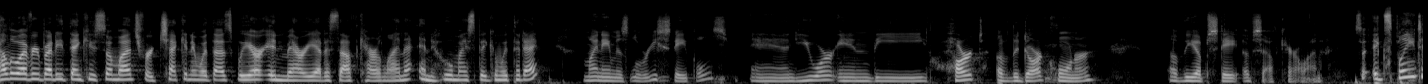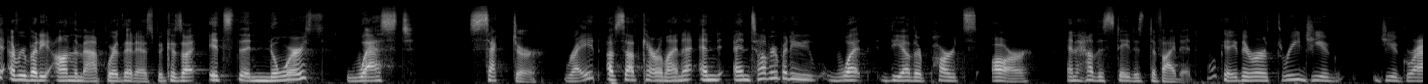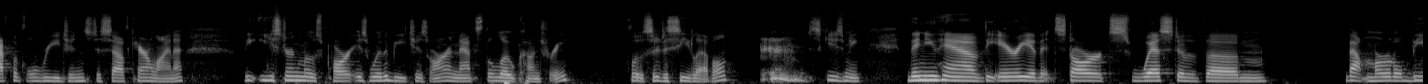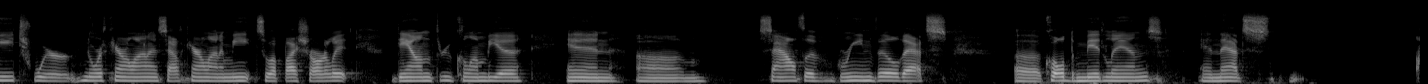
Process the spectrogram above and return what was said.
Hello, everybody. Thank you so much for checking in with us. We are in Marietta, South Carolina. And who am I speaking with today? My name is Laurie Staples, and you are in the heart of the dark corner of the upstate of South Carolina. So, explain to everybody on the map where that is because uh, it's the northwest sector, right, of South Carolina, and and tell everybody what the other parts are and how the state is divided. Okay, there are three ge- geographical regions to South Carolina. The easternmost part is where the beaches are, and that's the low country, closer to sea level. Excuse me. Then you have the area that starts west of um, about Myrtle Beach, where North Carolina and South Carolina meet, so up by Charlotte, down through Columbia, and um, south of Greenville, that's uh, called the Midlands, and that's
